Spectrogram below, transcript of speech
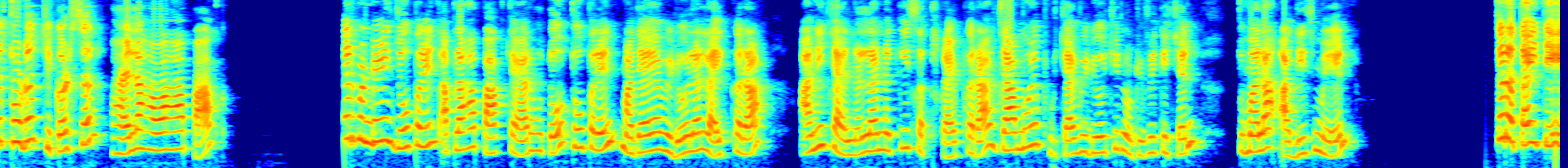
तर थोडं चिकटसर व्हायला हवा हा पाक. तर मंडळी जोपर्यंत आपला हा पाक तयार होतो तोपर्यंत माझ्या या व्हिडिओला लाईक करा. आणि चॅनलला नक्की सबस्क्राईब करा ज्यामुळे पुढच्या व्हिडिओची नोटिफिकेशन तुम्हाला आधीच मिळेल. तर आता इथे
